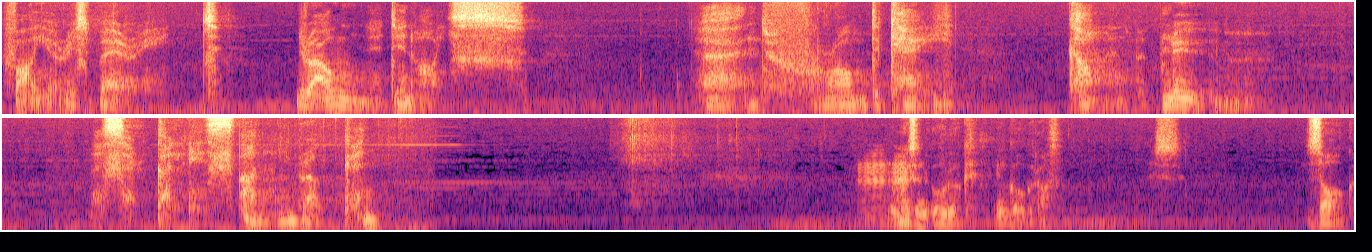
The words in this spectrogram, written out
fire is buried, drowned in ice. And from decay come bloom. The circle is unbroken. Mm-hmm. There was an Uruk in Gorgoroth. This Zog.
